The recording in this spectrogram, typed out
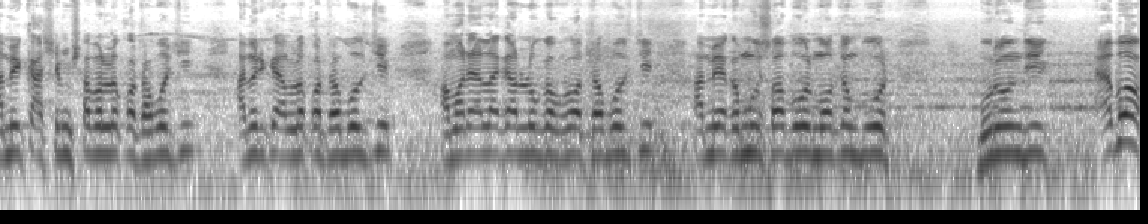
আমি কাশিম সাহেবের কথা বলছি আমেরিকার লোক কথা বলছি, আমার এলাকার লোক কথা বলছি, আমি একটা মুসাপুর মতমপুর বুরন্দি এবং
